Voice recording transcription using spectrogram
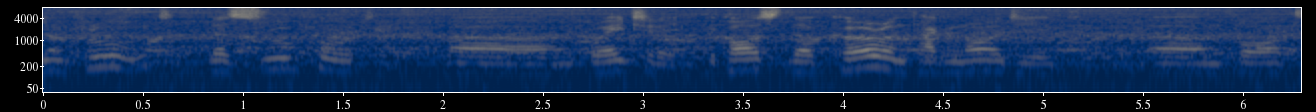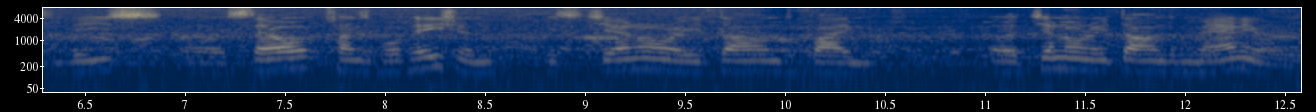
improve the throughput uh, greatly because the current technology um, for this uh, cell transportation is generally done by uh, generally done manually.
